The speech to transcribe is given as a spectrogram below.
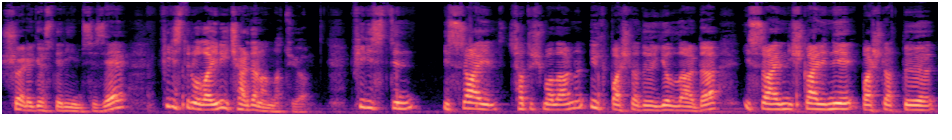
Şöyle göstereyim size. Filistin olayını içeriden anlatıyor. Filistin İsrail çatışmalarının ilk başladığı yıllarda İsrail'in işgalini başlattığı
